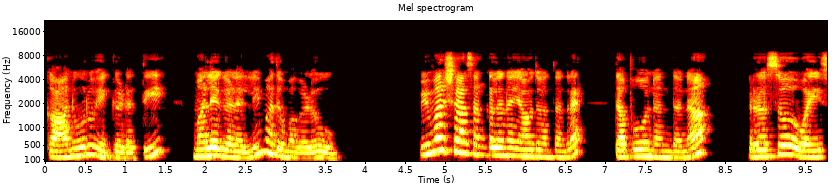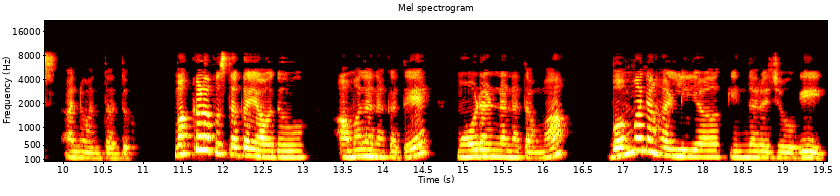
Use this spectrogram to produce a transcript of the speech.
ಕಾನೂರು ಹೆಗ್ಗಡತಿ, ಮಲೆಗಳಲ್ಲಿ ಮದುಮಗಳು. ವಿಮರ್ಶಾ ಸಂಕಲನ ಯಾವುದು ಅಂತಂದ್ರೆ, ತಪೋನಂದನ ರಸೋ ವೈಸ್ ಅನ್ನುವಂಥದ್ದು. ಮಕ್ಕಳ ಪುಸ್ತಕ ಯಾವುದು? ಅಮಲನ ಕತೆ, ಮೋಡಣ್ಣನ ತಮ್ಮ, ಬೊಮ್ಮನಹಳ್ಳಿಯ ಕಿಂದರ ಜೋಗಿ.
